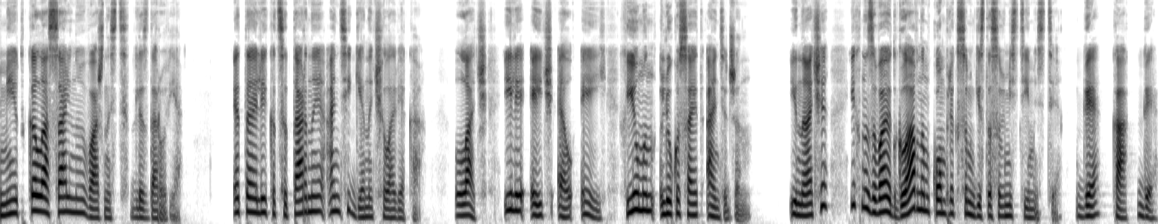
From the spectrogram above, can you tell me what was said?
имеют колоссальную важность для здоровья. — это лейкоцитарные антигены человека. LACH или HLA — Human Leukocyte Antigen. Иначе их называют главным комплексом гистосовместимости — ГКГ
